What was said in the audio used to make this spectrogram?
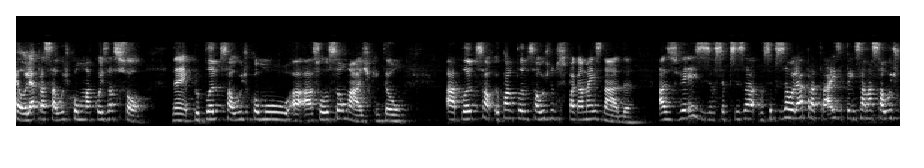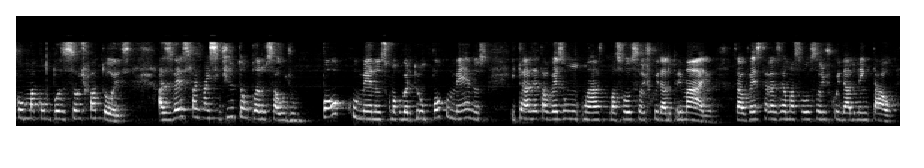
é olhar para a saúde como uma coisa só. Né, para o plano de saúde como a, a solução mágica. Então, ah, plano de, eu pago plano de saúde, não preciso pagar mais nada. Às vezes você precisa, você precisa olhar para trás e pensar na saúde como uma composição de fatores. Às vezes faz mais sentido ter um plano de saúde um pouco menos, com uma cobertura um pouco menos, e trazer talvez um, uma, uma solução de cuidado primário, talvez trazer uma solução de cuidado mental.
